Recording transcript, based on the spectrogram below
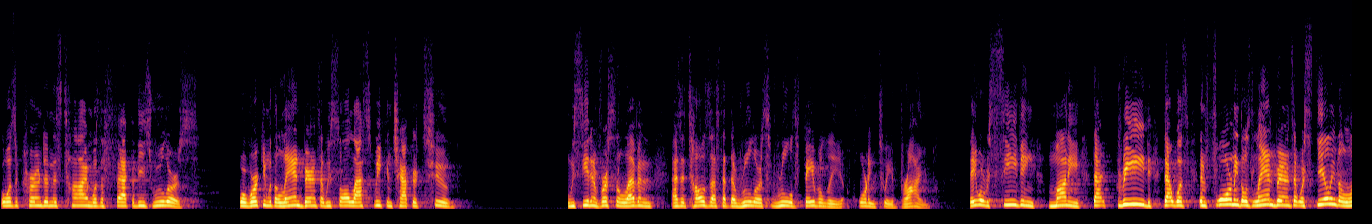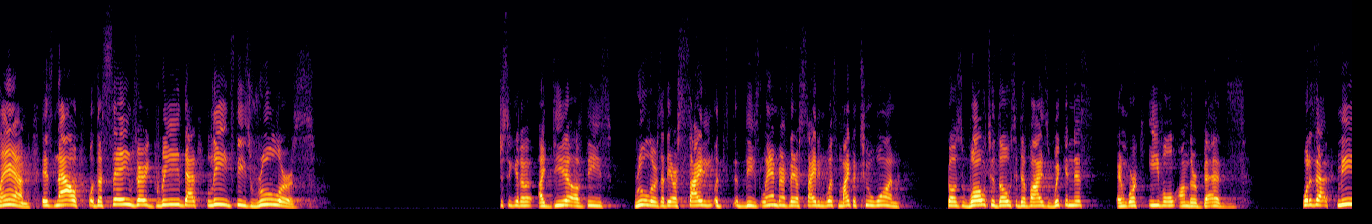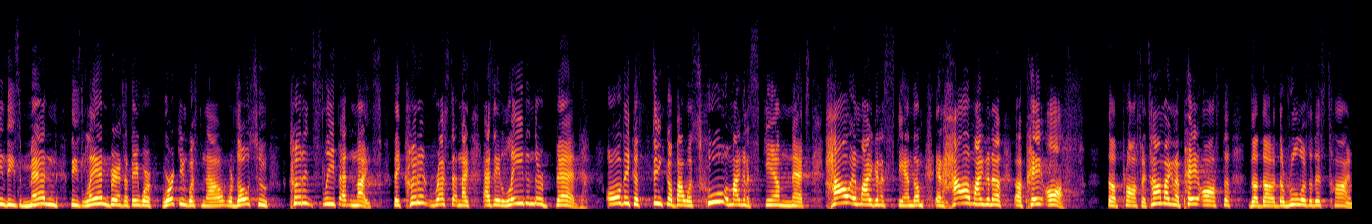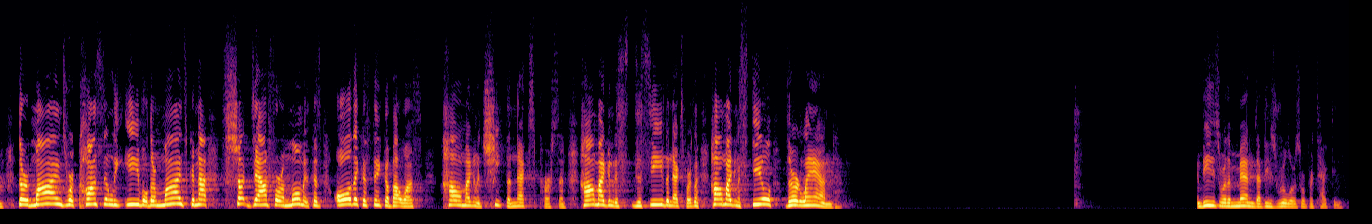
What was occurring during this time was the fact that these rulers were working with the land barons that we saw last week in chapter 2. We see it in verse 11 as it tells us that the rulers ruled favorably according to a bribe. They were receiving money. That greed that was informing those land barons that were stealing the land is now the same very greed that leads these rulers. Just to get an idea of these rulers that they are siding, uh, these land barons they are citing with, Micah 2.1 goes, Woe to those who devise wickedness and work evil on their beds. What does that mean? These men, these land barons that they were working with now, were those who couldn't sleep at night. They couldn't rest at night as they laid in their bed. All they could think about was who am I going to scam next? How am I going to scam them? And how am I going to uh, pay off? the prophets? How am I going to pay off the, the, the, the, rulers of this time? Their minds were constantly evil. Their minds could not shut down for a moment because all they could think about was, how am I going to cheat the next person? How am I going to deceive the next person? How am I going to steal their land? And these were the men that these rulers were protecting.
